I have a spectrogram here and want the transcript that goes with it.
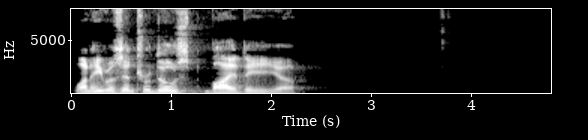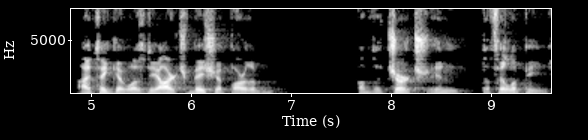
when he was introduced by the, uh, I think it was the Archbishop or the, of the church in the Philippines.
